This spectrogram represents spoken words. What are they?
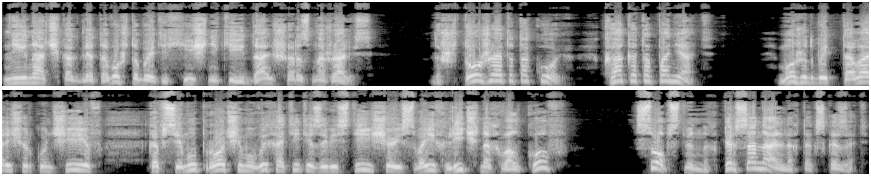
не иначе, как для того, чтобы эти хищники и дальше размножались. Да что же это такое? Как это понять? Может быть, товарищ Уркунчиев, ко всему прочему, вы хотите завести еще и своих личных волков? Собственных, персональных, так сказать.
